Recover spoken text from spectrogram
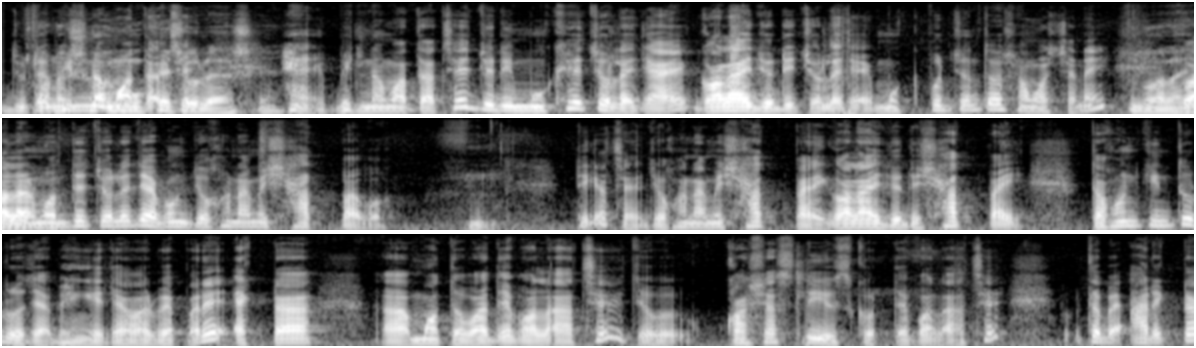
দুটো ভিন্ন মত আছে। চলে আসে। হ্যাঁ ভিন্ন মত আছে। যদি মুখে চলে যায় গলায় যদি চলে যায় মুখ পর্যন্ত সমস্যা নেই। গলার মধ্যে চলে যায় এবং যখন আমি স্বাদ পাবো ঠিক আছে? যখন আমি স্বাদ পাই, গলায় যদি স্বাদ পাই, তখন কিন্তু রোজা ভেঙে যাওয়ার ব্যাপারে একটা মতবাদে বলা আছে, যে কশাসলি ইউজ করতে বলা আছে। তবে আরেকটা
